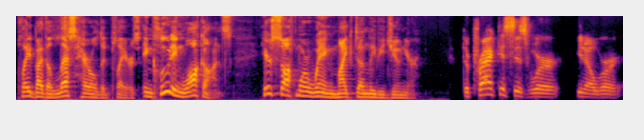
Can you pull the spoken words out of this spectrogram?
played by the less heralded players, including walk ons. Here's sophomore wing Mike Dunleavy Jr. The practices were, you know, were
